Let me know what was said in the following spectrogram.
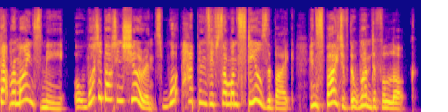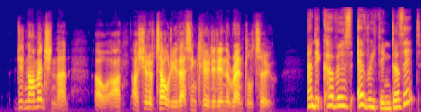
That reminds me, what about insurance? What happens if someone steals the bike, in spite of the wonderful lock? Didn't I mention that? Oh, I, I should have told you that's included in the rental, too. And it covers everything, does it?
